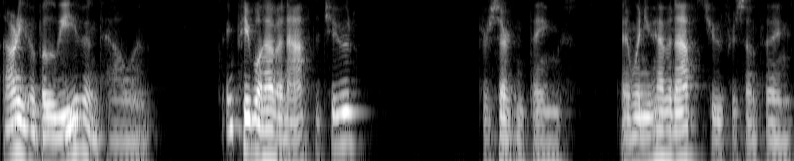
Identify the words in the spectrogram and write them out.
I don't even believe in talent. I think people have an aptitude for certain things. And when you have an aptitude for something,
